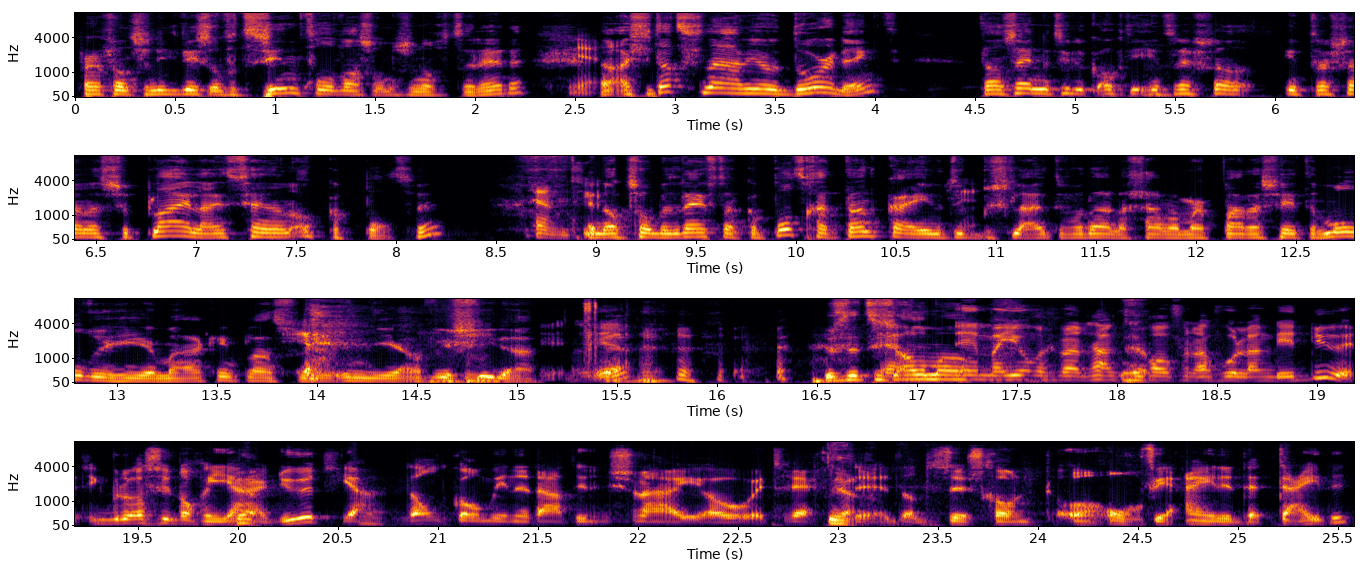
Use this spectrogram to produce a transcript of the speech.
Waarvan ze niet wisten of het zinvol was om ze nog te redden. Nou, als je dat scenario doordenkt. Dan zijn natuurlijk ook die internationale, internationale supply lines zijn dan ook kapot. Hè? En als zo'n bedrijf dan kapot gaat, dan kan je natuurlijk besluiten van nou, dan gaan we maar paracetamol weer hier maken in plaats van in India of in China. Ja. Dus het is allemaal. Nee, maar jongens, maar het hangt er gewoon vanaf hoe lang dit duurt. Ik bedoel, als dit nog een jaar duurt, ja, dan komen we inderdaad in een scenario eh, terecht. Uh, dat is dus gewoon ongeveer einde der tijden.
